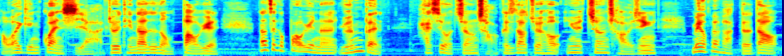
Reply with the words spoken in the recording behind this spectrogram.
啊，我已经惯习啊，就会听到这种抱怨。那这个抱怨呢，原本还是有争吵，可是到最后，因为争吵已经没有办法得到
